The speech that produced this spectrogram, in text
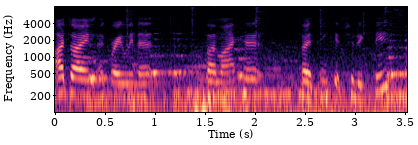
I don't agree with it. Don't like it. Don't think it should exist.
